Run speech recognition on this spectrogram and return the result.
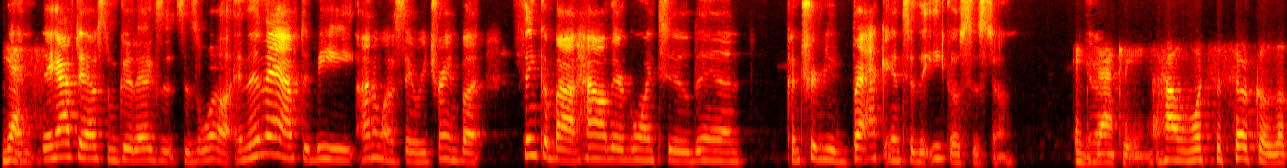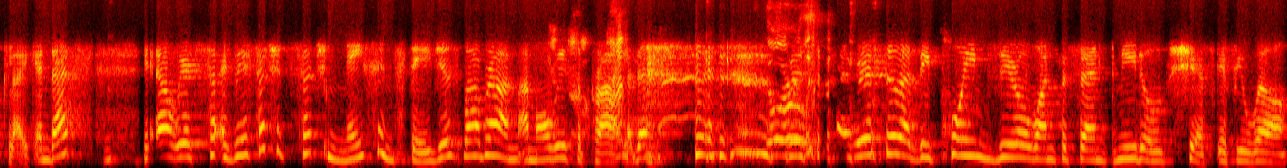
yeah. And they have to have some good exits as well. And then they have to be, I don't want to say retrained, but think about how they're going to then contribute back into the ecosystem. Exactly. You know? How what's the circle look like? And that's mm-hmm. you know, we're su- we're such at such nascent stages, Barbara. I'm I'm always surprised. we're, still, we're still at the 0.01% needle shift, if you will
